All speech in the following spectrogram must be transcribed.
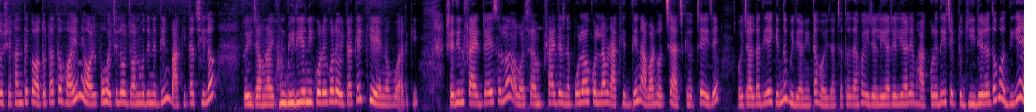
তো সেখান থেকে অতটা তো হয়নি অল্প হয়েছিল ওর জন্মদিনের দিন বাকিটা ছিল। তো এই যে আমরা এখন বিরিয়ানি করে করে ওইটাকে খেয়ে নেব আর কি। সেদিন ফ্রাইড রাইস হলো আবার ফ্রাইড রাইস না পোলাও করলাম রাখির দিন আবার হচ্ছে আজকে হচ্ছে এই যে ওই চালটা দিয়ে কিন্তু বিরিয়ানিটা হয়ে যাচ্ছে। তো দেখো এই যে লেয়ারে লেয়ারে ভাগ করে দিয়েছি একটু ঘি ঢেলে দেবো দিয়ে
